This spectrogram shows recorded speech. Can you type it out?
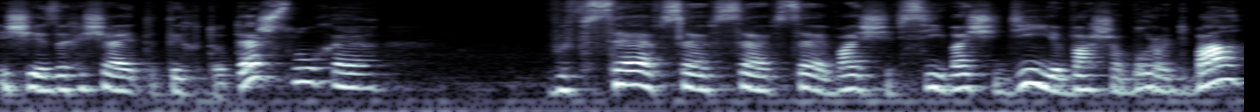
ще захищаєте тих, хто теж слухає? Ви все, все, все, все, ваші всі ваші дії, ваша боротьба,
